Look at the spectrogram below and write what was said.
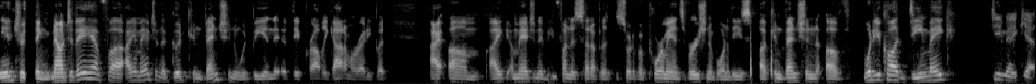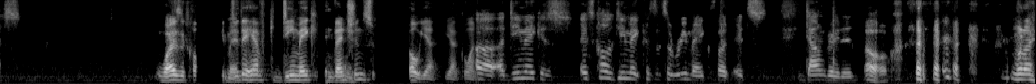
interesting. Now, do they have? Uh, I imagine a good convention would be, and if they probably got them already, but I um I imagine it'd be fun to set up a sort of a poor man's version of one of these. A convention of what do you call it? D-make? D-make, yes. Why is it called? Do they have D-make conventions? Oh yeah, yeah. Go on. Uh, a D-make is it's called a D-make because it's a remake, but it's downgraded. Oh, when I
